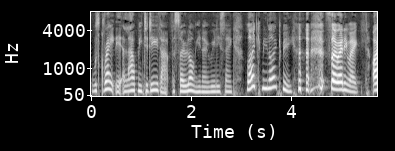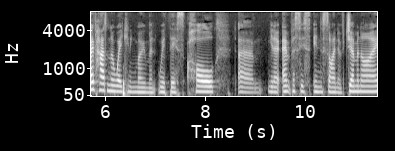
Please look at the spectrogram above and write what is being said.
was great. It allowed me to do that for so long, you know, really saying, like me, like me. so, anyway, I've had an awakening moment with this whole, um, you know, emphasis in the sign of Gemini,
